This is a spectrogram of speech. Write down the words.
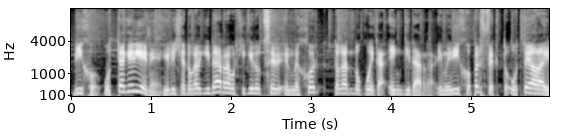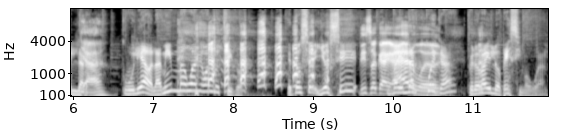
dijo, ¿usted a qué viene? Yo le dije a tocar guitarra porque quiero ser el mejor tocando cueca en guitarra. Y me dijo, perfecto, usted va a bailar. Ya. Culeado, la misma weá que cuando chico. Entonces yo sé cagar, bailar weón. cueca, pero bailo pésimo, weón.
